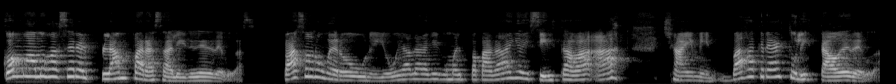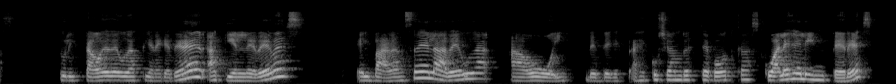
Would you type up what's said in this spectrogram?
¿cómo vamos a hacer el plan para salir de deudas? Paso número uno, y yo voy a hablar aquí como el papagayo y Silka va a chime in. Vas a crear tu listado de deudas tu listado de deudas tiene que tener a quién le debes, el balance de la deuda a hoy, desde que estás escuchando este podcast, cuál es el interés.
